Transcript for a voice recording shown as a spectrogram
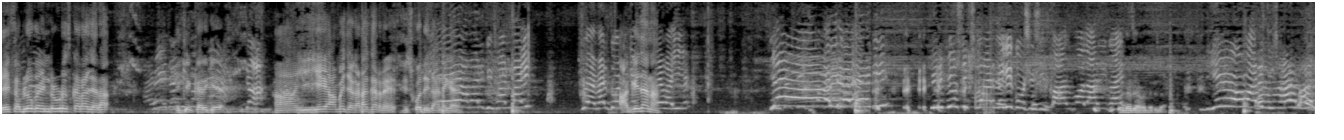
ये सब लोग को इंट्रोड्यूस करा जरा। एक एक करके। हाँ ये ये यहाँ पे झगड़ा कर रहे हैं इसको दिखाने का है। हमारे किसान भाई। जो एमएस धोनी आगे जाना। के भाई है। ये हमारे धोनी फिर भी वो सिक्स मारने की कोशिश की पास बॉल आ रही गाइस उधर जाओ उधर जाओ ये हमारे किसान भाई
